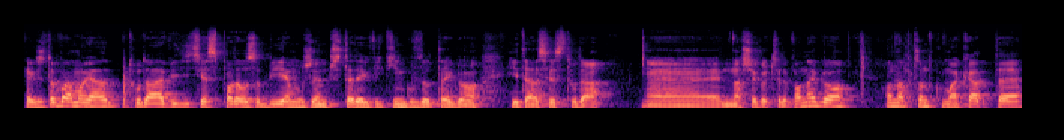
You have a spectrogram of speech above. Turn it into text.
Także to była moja tura, widzicie, sporo zrobiłem, użyłem czterech wikingów do tego i teraz jest tura e, naszego czerwonego. On na początku ma kartę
